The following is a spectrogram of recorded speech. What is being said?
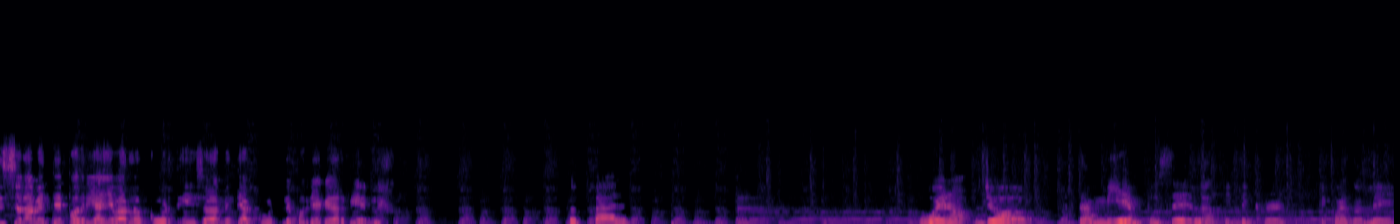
solamente podría llevarlo Kurt y solamente a Kurt le podría quedar bien. Total. Bueno, yo también puse el outfit de Kurt cuando le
